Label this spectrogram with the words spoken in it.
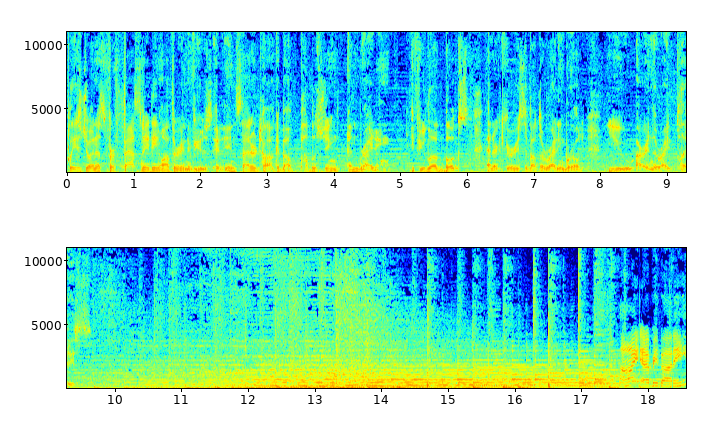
Please join us for fascinating author interviews and insider talk about publishing and writing. If you love books and are curious about the writing world, you are in the right place. Everybody.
